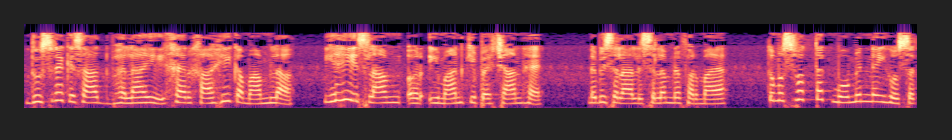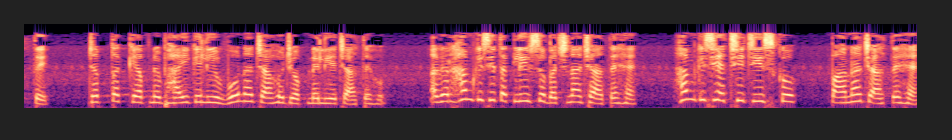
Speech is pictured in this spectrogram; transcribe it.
دوسرے کے ساتھ بھلائی خیر خواہی کا معاملہ، یہی اسلام اور ایمان کی پہچان ہے۔ نبی صلی اللہ علیہ وسلم نے فرمایا، تم اس وقت تک مومن نہیں ہو سکتے، جب تک کہ اپنے بھائی کے لیے وہ نہ چاہو جو اپنے لیے چاہتے ہو۔ اگر ہم کسی تکلیف سے بچنا چاہتے ہیں، ہم کسی اچھی چیز کو پانا چاہتے ہیں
